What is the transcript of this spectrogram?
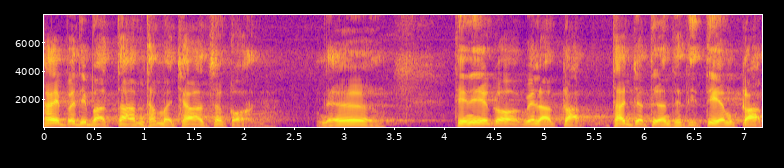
ให้ปฏิบัติตามธรรมชาติซะก่อนเนอทีนี้ก็เวลากลับท่านจะเตือนสติเตรียมกลับ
